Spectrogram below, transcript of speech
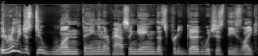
they really just do one thing in their passing game that's pretty good, which is these like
